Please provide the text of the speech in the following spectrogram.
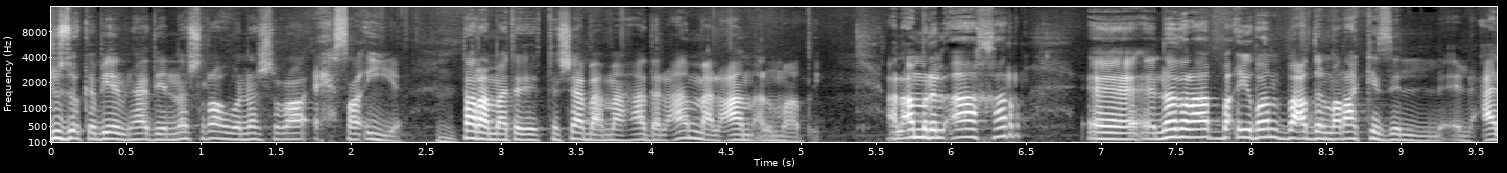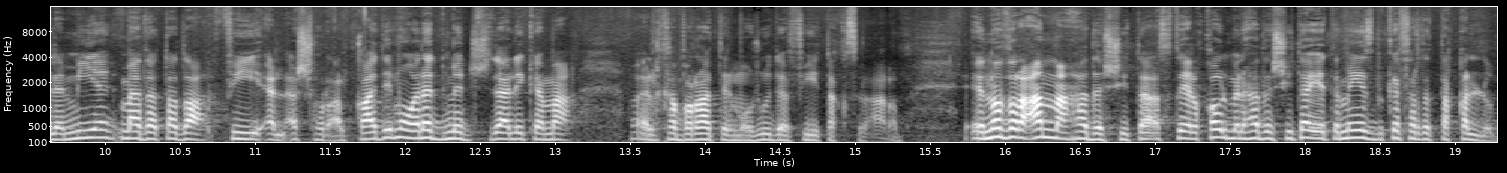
جزء كبير من هذه النشرة هو نشرة إحصائية. ترى ما تتشابه مع هذا العام مع العام الماضي. الأمر الآخر نظرة أيضا بعض المراكز العالمية ماذا تضع في الأشهر القادمة وندمج ذلك مع الخبرات الموجودة في طقس العرب. نظرة عامة مع هذا الشتاء. أستطيع القول من هذا الشتاء يتميز بكثرة التقلب.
